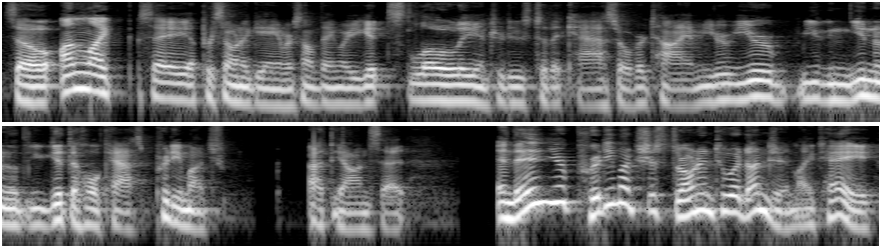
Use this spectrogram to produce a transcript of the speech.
So unlike say a Persona game or something where you get slowly introduced to the cast over time, you're you're you can you know you get the whole cast pretty much at the onset. And then you're pretty much just thrown into a dungeon. Like, hey,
